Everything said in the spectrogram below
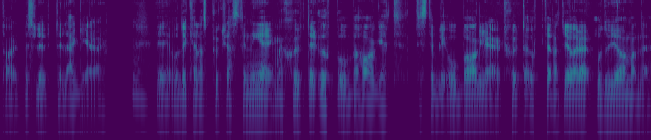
tar ett beslut eller agerar. Mm. Eh, och det kallas prokrastinering. Man skjuter upp obehaget tills det blir obehagligare att skjuta upp den att göra och då gör man det.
